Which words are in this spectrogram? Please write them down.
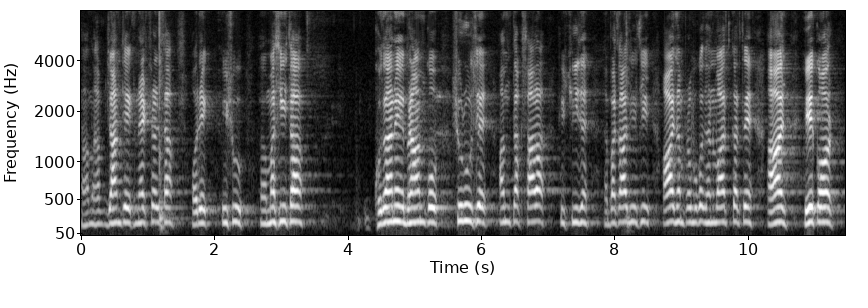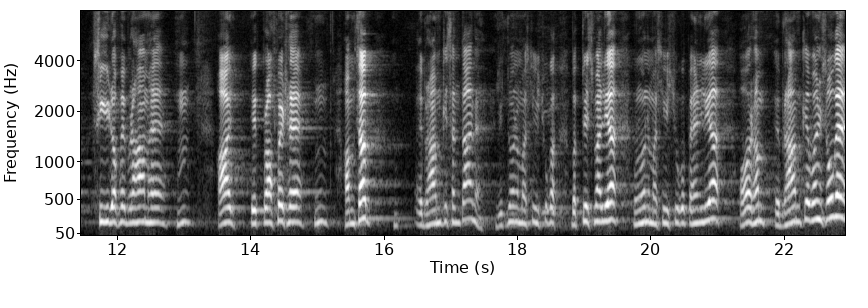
हम हम जानते एक नेचुरल था और एक यीशु मसीह था। खुदा ने इब्राहिम को शुरू से अंत तक सारा की चीज़ें बता दी थी। आज हम प्रभु का धन्यवाद करते हैं। आज एक और सीड ऑफ़ इब्राहिम है आज एक प्रॉफिट है हम सब इब्राहिम की संतान है जितनों ने मसीह यीशु का बपतिस्मा लिया, उन्होंने मसीह यीशु को पहन लिया और हम इब्राहिम के वंश हो गए।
